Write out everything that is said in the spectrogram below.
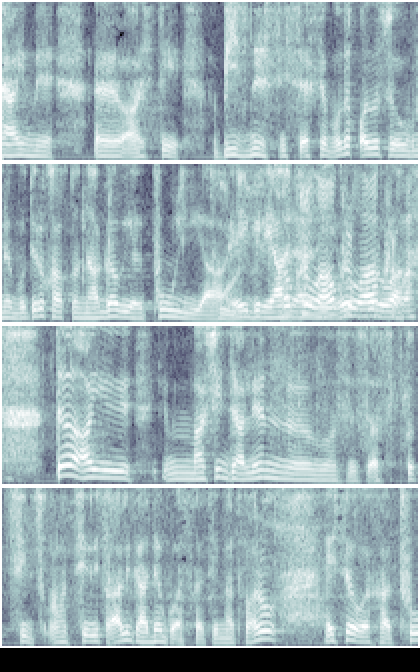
რაიმე აი ესეთი ბიზნესის ეხებოდა ყოველს ვეუბნებოდი რომ ხალხო ნაგავია ფულია ეგრე არ არის ოქროა ოქროა. ოქროა და აი მაშინ ძალიან ასე ვთქვათ ცივი წყალი გადაგვასხეს იმათმა რომ ესეო ხა თუ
